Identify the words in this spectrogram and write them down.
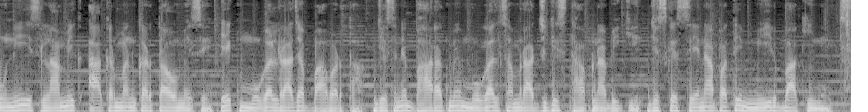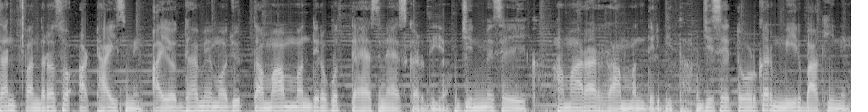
उन्हीं इस्लामिक आक्रमणकर्ताओं में से एक मुगल राजा बाबर था, जिसने भारत में मुगल साम्राज्य की स्थापना भी की, जिसके सेनापति मीर बाकी ने सन 1528 में अयोध्या में मौजूद तमाम मंदिरों को तहस नहस कर दिया, जिनमें से एक हमारा राम मंदिर भी था, जिसे तोड़कर मीर बाकी ने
